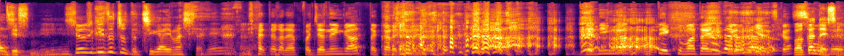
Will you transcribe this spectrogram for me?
うんですね。正直言うとちょっと違いましたね。いや、だからやっぱ邪念があったからじゃないですか。邪念があって熊台に来れたんじゃないですか。わかんないですよ。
